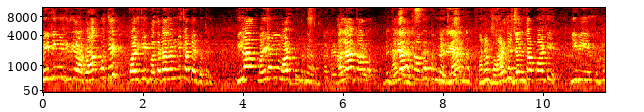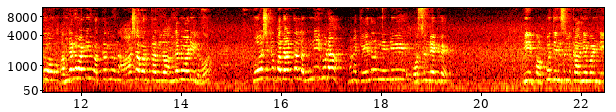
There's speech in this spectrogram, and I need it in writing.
మీటింగ్ దగ్గరికి రాకపోతే వాళ్ళకి పథకాలన్నీ కట్ అయిపోతాయి. ఇలా మహిళల్ని వాడుకుంటున్నారు. అలా కాక అలా కాకుండా మన భారతీయ జనతా పార్టీ ఇవి ఇప్పుడు అంగన్వాడీ వర్కర్లు ఆశా వర్కర్లు అంగన్వాడీలో పోషక పదార్థాలు అన్నీ కూడా మన కేంద్రం నుండి వస్తుండేటివే. ఈ పప్పు దినుసులు కానివ్వండి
